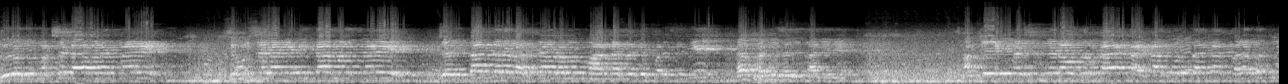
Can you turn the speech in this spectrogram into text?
विरोधी पक्ष काय म्हणत नाही? शिवसेना देखील काय म्हणत नाही? जनता त्याला रस्त्यावर आणून मारण्यासारखी परिस्थिती ह्या फडणवीसाची झालेली आहे. आमचे एकनाथ शिंदेराव तर काय काय काय बोलतात काय कळतच नाही.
